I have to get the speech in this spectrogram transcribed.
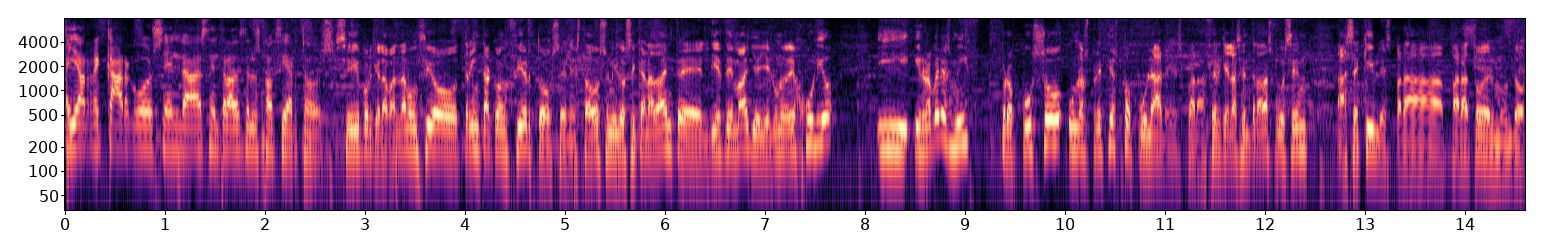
haya recargos en las entradas de los conciertos? Sí, porque la banda anunció 30 conciertos en Estados Unidos y Canadá entre el 10 de mayo y el 1 de julio. Y Robert Smith propuso unos precios populares para hacer que las entradas fuesen asequibles para, para todo el mundo.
